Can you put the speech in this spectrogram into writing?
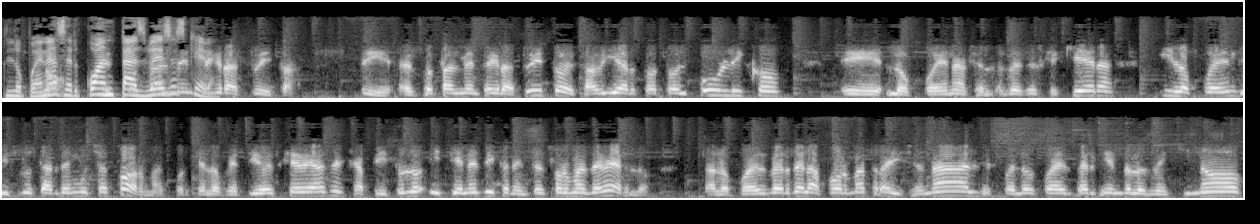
lo pueden hacer cuantas veces quieran? Es gratuita. Sí, es totalmente gratuito, es abierto a todo el público. Eh, lo pueden hacer las veces que quieran y lo pueden disfrutar de muchas formas, porque el objetivo es que veas el capítulo y tienes diferentes formas de verlo. O sea, lo puedes ver de la forma tradicional, después lo puedes ver viendo los making of,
